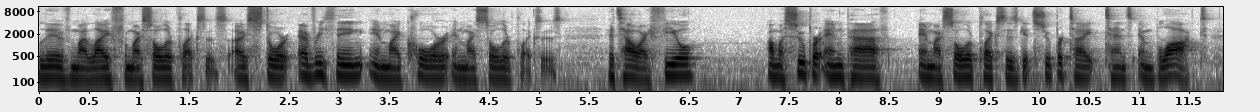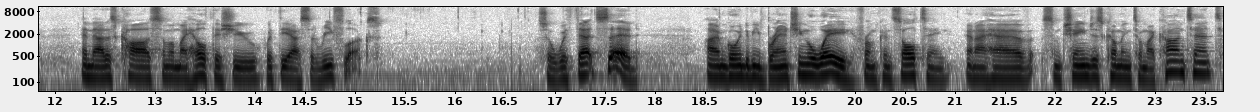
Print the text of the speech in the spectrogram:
live my life from my solar plexus. I store everything in my core in my solar plexus. It's how I feel. I'm a super empath, and my solar plexus gets super tight, tense, and blocked. And that has caused some of my health issue with the acid reflux. So, with that said, I'm going to be branching away from consulting, and I have some changes coming to my content.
